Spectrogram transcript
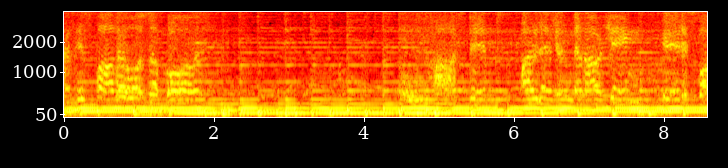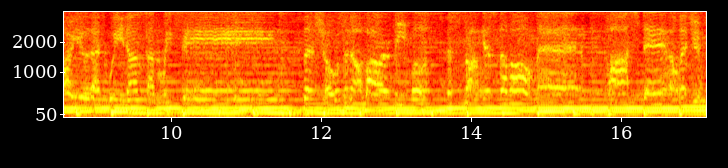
And his father was a born Austin, our legend and our king It is for you that we dance and we sing. The chosen of our people The strongest of all men Austin, a legend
